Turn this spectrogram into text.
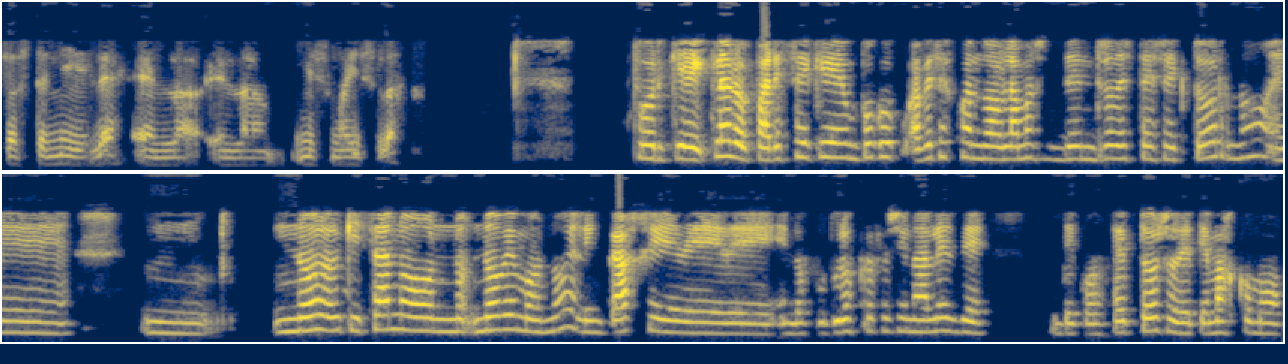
sostenible en la, en la misma isla. Porque, claro, parece que un poco, a veces cuando hablamos dentro de este sector, ¿no? Eh, mm, no quizá no, no, no vemos ¿no? el encaje de, de, en los futuros profesionales de, de conceptos o de temas como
